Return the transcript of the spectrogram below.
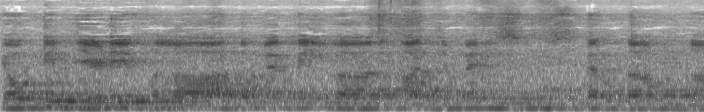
ਕਿਉਂਕਿ ਜਿਹੜੇ ਹਾਲਾਤ ਮੈਂ ਕਈ ਵਾਰ ਅੱਜ ਮਹਿਸੂਸ ਕਰਦਾ ਹੁੰਦਾ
